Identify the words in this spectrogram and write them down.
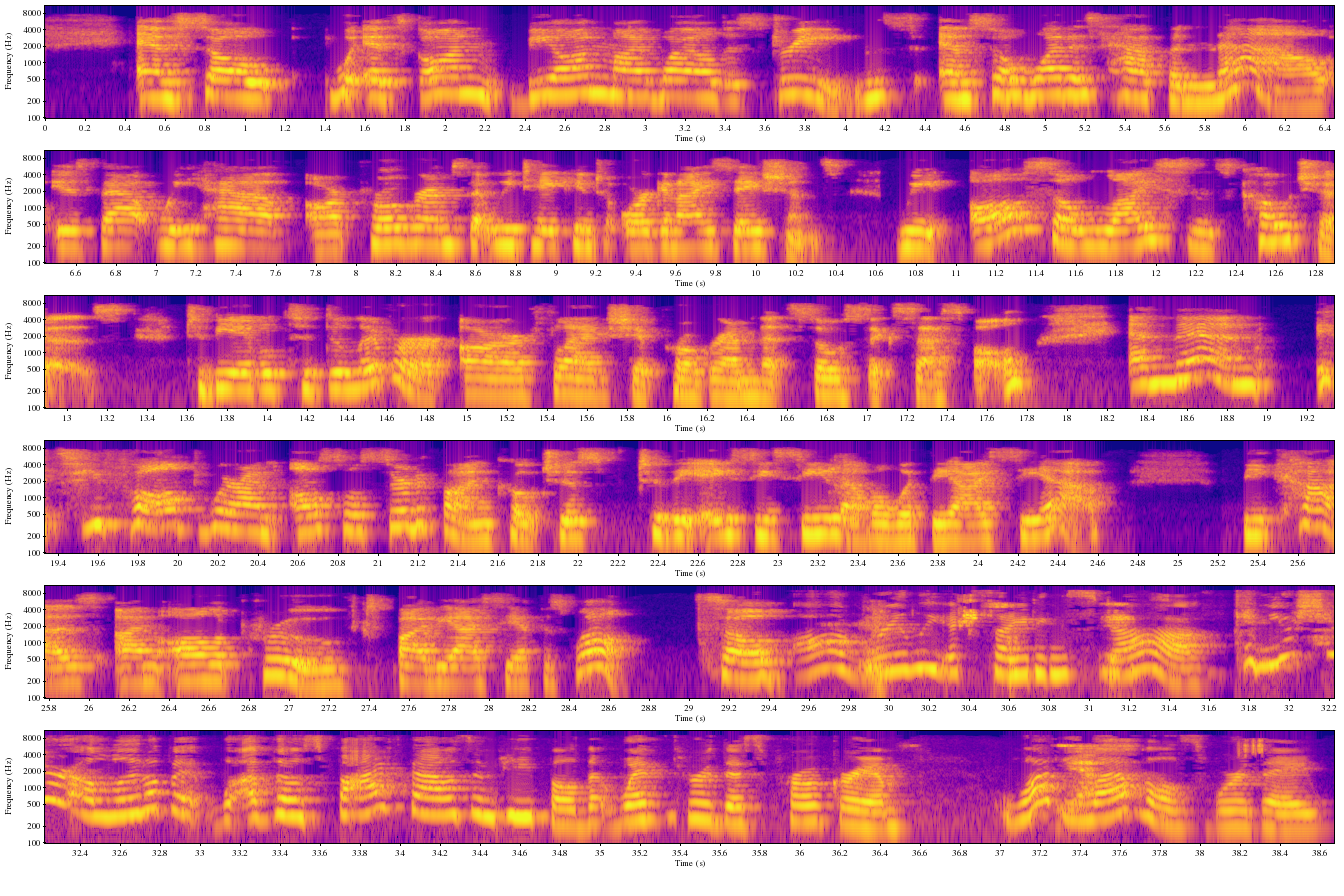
And so it's gone beyond my wildest dreams. And so what has happened now is that we have our programs that we take into organizations. We also license coaches to be able to deliver our flagship program that's so successful. And then it's evolved where I'm also certifying coaches to the ACC level with the ICF because I'm all approved by the ICF as well. So, oh, really exciting stuff. Can you share a little bit of those 5,000 people that went through this program? What yes. levels were they?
